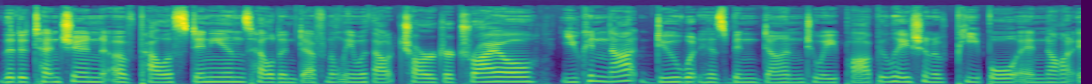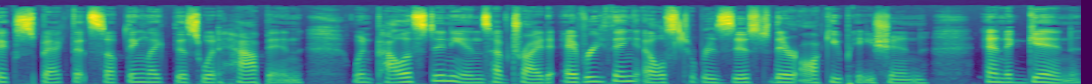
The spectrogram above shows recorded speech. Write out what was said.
the detention of Palestinians held indefinitely without charge or trial. You cannot do what has been done to a population of people and not expect that something like this would happen when Palestinians have tried everything else to resist their occupation. And again,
